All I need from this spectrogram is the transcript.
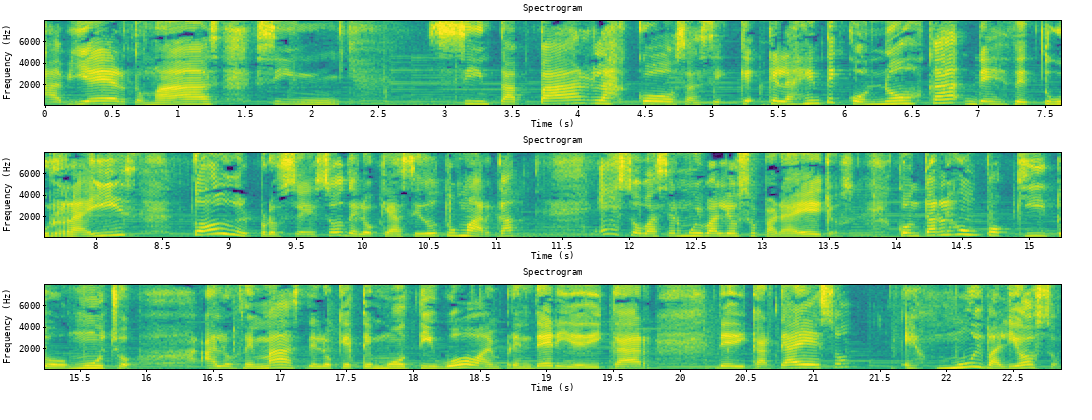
abierto, más sin, sin tapar las cosas, que, que la gente conozca desde tu raíz todo el proceso de lo que ha sido tu marca, eso va a ser muy valioso para ellos. Contarles un poquito o mucho a los demás de lo que te motivó a emprender y dedicar, dedicarte a eso, es muy valioso.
